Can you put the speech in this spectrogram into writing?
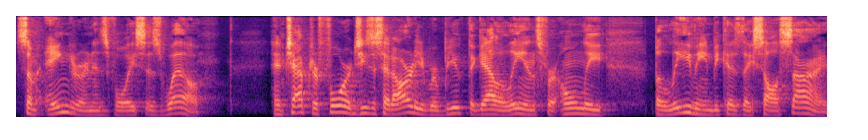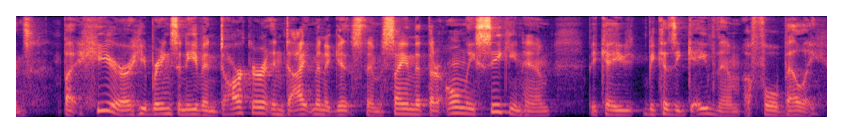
some anger in his voice as well. In chapter 4, Jesus had already rebuked the Galileans for only believing because they saw signs. But here he brings an even darker indictment against them, saying that they're only seeking him because he gave them a full belly.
